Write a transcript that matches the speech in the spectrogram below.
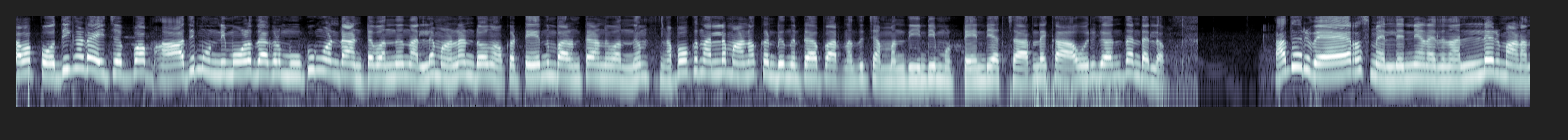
അപ്പോൾ പൊതി കടയിച്ചപ്പം ആദ്യം ഉണ്ണിമോൾ ഇതാക്കണം മൂക്കും കൊണ്ടാണ് കേട്ടോ വന്ന് നല്ല മണം ഉണ്ടോ നോക്കട്ടെ എന്നും പറഞ്ഞിട്ടാണ് വന്ന്. അപ്പോൾ ഒക്കെ നല്ല മണമൊക്കെ ഉണ്ട് എന്നിട്ടാണ് പറഞ്ഞത്. ചമ്മന്തീന്റെയും മുട്ടേന്റെയും അച്ചാറിന്റെ ഒക്കെ ആ ഒരു ഗന്ധം ഉണ്ടല്ലോ. അതൊരു വേറെ സ്മെല്ല് തന്നെയാണല്ലോ. നല്ലൊരു മണം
